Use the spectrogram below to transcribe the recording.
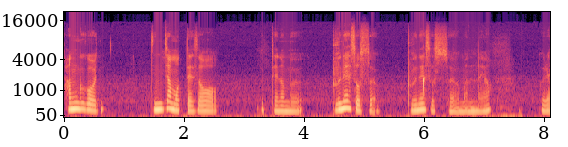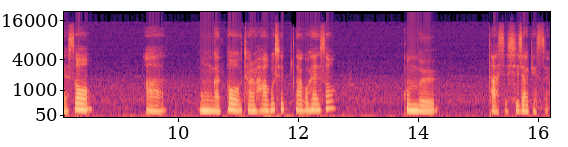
한국어 진짜 못해서 그때 너무 분했었어요. 분했었어요. 맞나요? 그래서 아 뭔가 더 잘 하고 싶다고 해서 공부를 다시 시작했어요.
